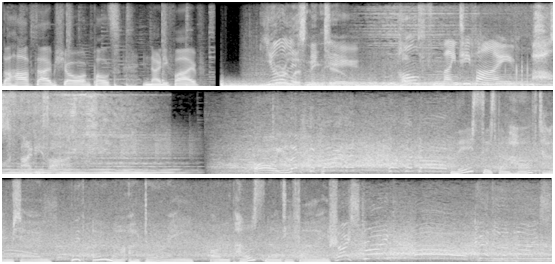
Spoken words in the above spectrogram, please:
the halftime show on Pulse 95. You're, You're listening, listening to Pulse 95. Pulse 95. Oh, he loves the fire then. What a goal! This is the halftime show with Omar Adori on Pulse 95. Nice strike. Oh, better than nice.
